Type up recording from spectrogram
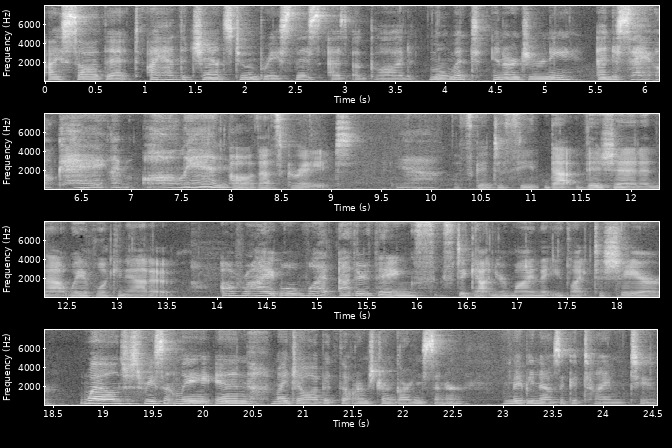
I saw that I had the chance to embrace this as a God moment in our journey and to say, okay, I'm all in. Oh, that's great. Yeah. It's good to see that vision and that way of looking at it. All right. Well, what other things stick out in your mind that you'd like to share? Well, just recently in my job at the Armstrong Garden Center, maybe now's a good time to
